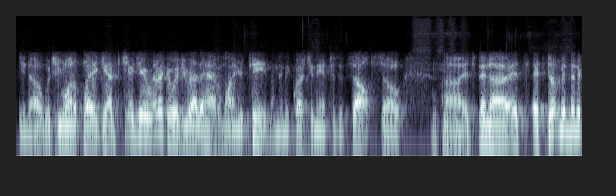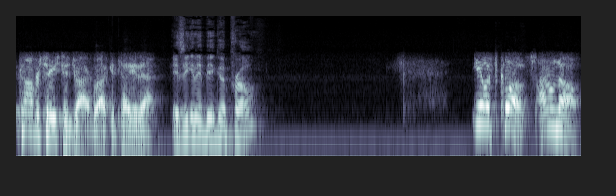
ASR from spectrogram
You know, would you want to play against JJ Redick or would you rather have him on your team? I mean, the question answers itself. So uh, it's been a it's it's certainly been a conversation driver. I can tell you that. Is he going to be a good pro? You know, it's close. I don't know.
